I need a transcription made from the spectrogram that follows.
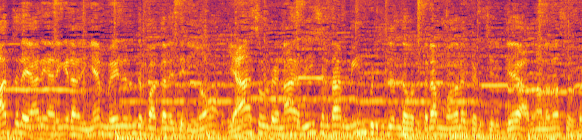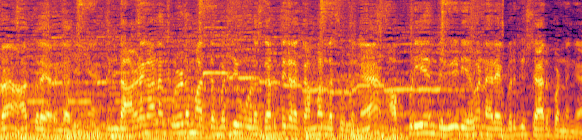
ஆத்துல யாரும் இறங்கிடாதீங்க. மேலிருந்து பார்த்தாலே தெரியும். ஏன் சொல்றேன்னா ரீசெண்டா மீன் பிடிச்சிட்டு இருந்த ஒருத்தர முதல்ல கிடைச்சிருக்கு. அதனாலதான் சொல்றேன் ஆத்துல இறங்காதீங்க. இந்த அழகான குருடமாத்தை பத்தி உங்களோட கருத்துக்களை கமெண்ட்ல சொல்லுங்க. அப்படியே இந்த வீடியோவை நிறைய பேருக்கு ஷேர் பண்ணுங்க.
